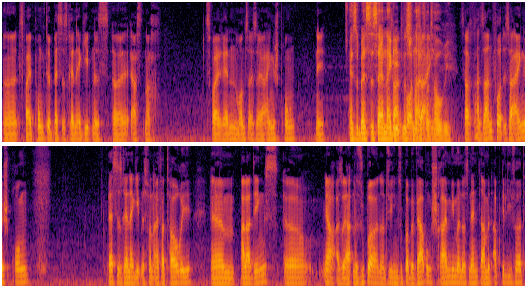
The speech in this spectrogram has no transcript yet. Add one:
äh, zwei Punkte, bestes Rennergebnis erst nach zwei Rennen. Monza ist er ja eingesprungen. Nee. Also bestes Rennergebnis von Alpha Tauri. Sandford ist er eingesprungen. Bestes Rennergebnis von Alpha Tauri. Ähm, allerdings, äh, ja, also er hat eine super, natürlich ein super Bewerbungsschreiben, wie man das nennt, damit abgeliefert.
